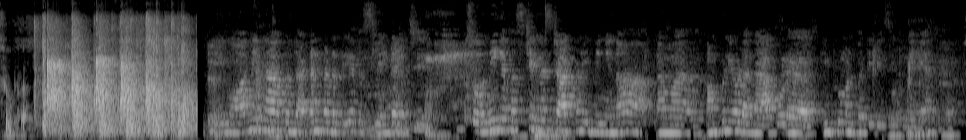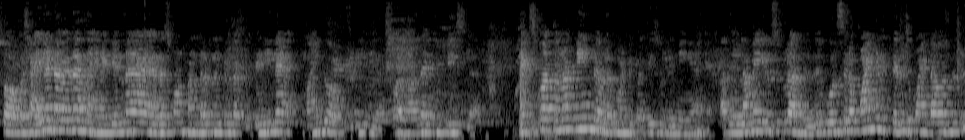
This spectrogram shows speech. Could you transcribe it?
சூப்பர். மார்னிங் நான் கொஞ்சம் அட்டன் பண்ணுறதுக்கே ஃபஸ்ட் லேட் ஆயிடுச்சு. ஸோ நீங்கள் ஃபர்ஸ்ட் என்ன ஸ்டார்ட் பண்ணியிருந்தீங்கன்னா நம்ம கம்பெனியோட அந்த ஆப்போட இம்ப்ரூவ்மெண்ட் பற்றி பேசிட்டு இருந்தீங்க. ஸோ அப்போ சைலண்டாகவே தான் இருந்தேன். எனக்கு என்ன ரெஸ்பாண்ட் பண்ணுறதுன்றது அப்போ தெரியல. எனக்கு மைண்டும் அப்போ தெரியல ஸோ அதனால தான் எதுவும் பேசல. நெக்ஸ்ட் பார்த்தோன்னா டீம் டெவலப்மெண்ட் பற்றி சொல்லியிருந்தீங்க. அது எல்லாமே யூஸ்ஃபுல்லாக இருந்தது. ஒரு சில பாயிண்ட் எனக்கு தெரிஞ்ச பாயிண்ட்டாக இருந்தது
